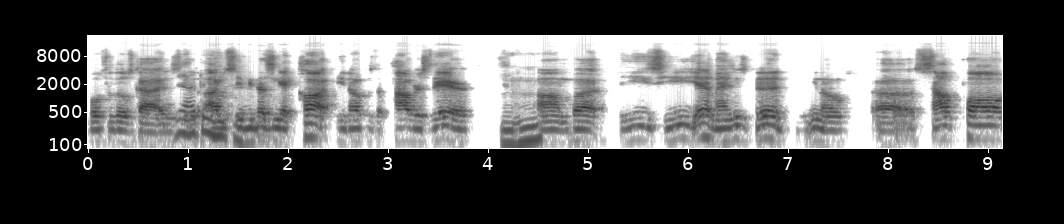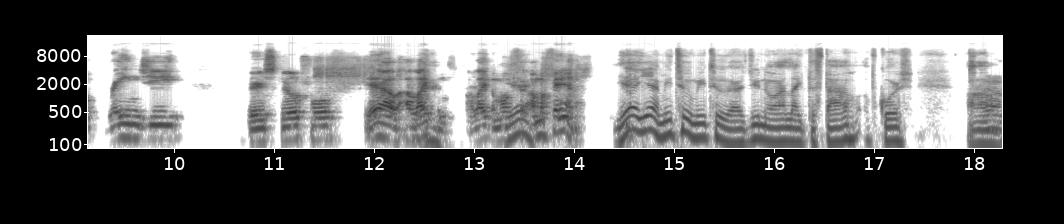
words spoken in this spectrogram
both of those guys. Yeah, Obviously, if he doesn't get caught, you know, because the power's there. Mm-hmm. Um, but he's he yeah, man, he's good. You know, uh, southpaw, rangy very skillful. Yeah, I, I like him. I like him. I'm, yeah. I'm, a fan. Yeah, yeah, me too, me too. As you know, I like the style, of course. Um, yeah.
